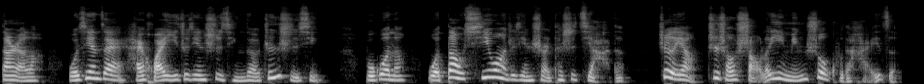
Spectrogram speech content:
当然了，我现在还怀疑这件事情的真实性。不过呢，我倒希望这件事儿它是假的。这样至少少了一名受苦的孩子。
